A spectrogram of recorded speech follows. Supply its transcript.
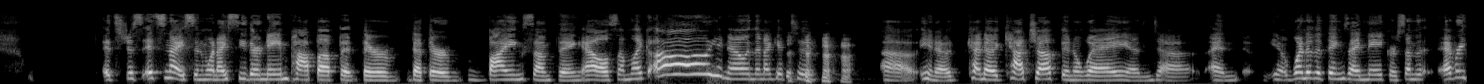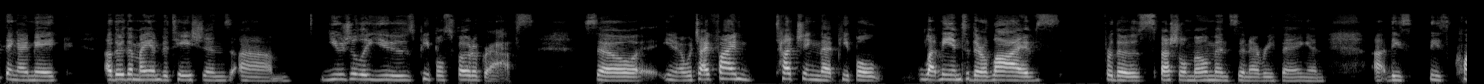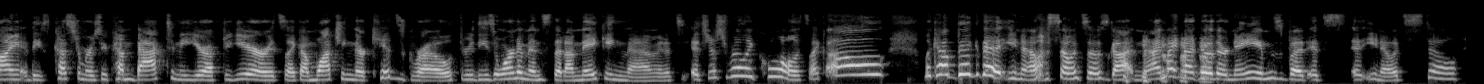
it's just it's nice. And when i see their name pop up that they're that they're buying something else i'm like oh you know and then i get to uh, you know kind of catch up in a way. And uh, and you know one of the things i make or some everything i make other than my invitations um, usually use people's photographs. So you know which i find touching that people let me into their lives for those special moments and everything. And uh, these these client these customers who come back to me year after year it's like i'm watching their kids grow through these ornaments that i'm making them. And it's it's just really cool. It's like oh look how big that you know so and so's gotten i might not know their names but it's it, you know it's still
